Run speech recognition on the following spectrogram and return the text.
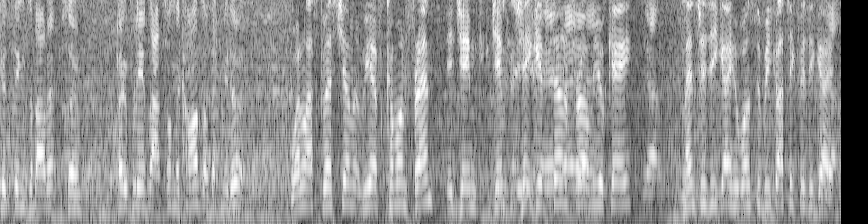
good things about it. So hopefully, if that's on the cards, I'll definitely do it. One last question. We have common friend, uh, James, James Jay Gibson yeah, from yeah. UK, Yeah. men's physique guy who wants to be classic physique guy. Yeah.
